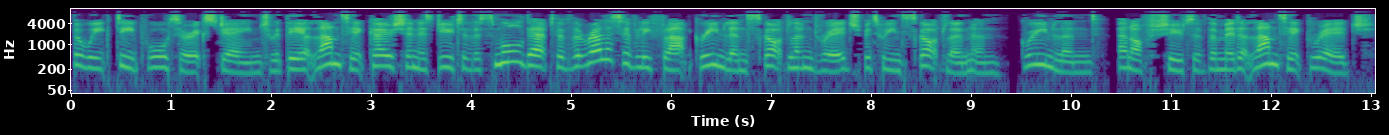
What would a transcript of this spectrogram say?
The weak deep water exchange with the Atlantic Ocean is due to the small depth of the relatively flat Greenland-Scotland ridge between Scotland and Greenland, an offshoot of the Mid-Atlantic Ridge.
